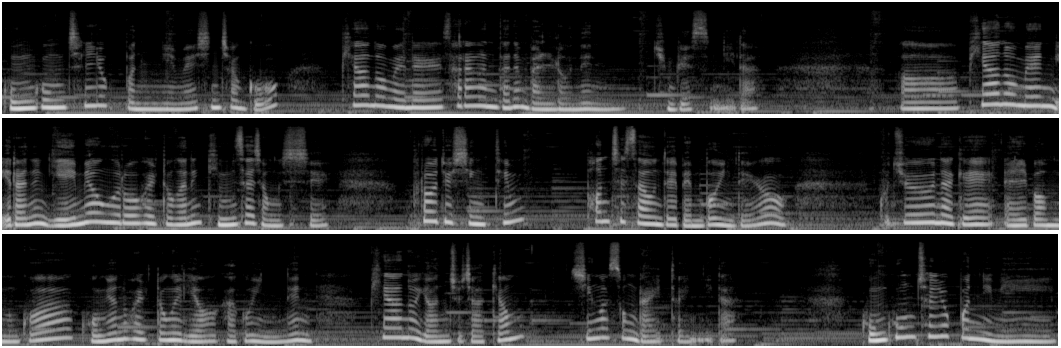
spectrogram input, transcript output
0076번님의 신청곡 피아노맨을 사랑한다는 말로는 준비했습니다. 어, 피아노맨이라는 예명으로 활동하는 김세정 씨, 프로듀싱 팀 펀치 사운드의 멤버인데요. 꾸준하게 앨범과 공연 활동을 이어가고 있는 피아노 연주자 겸 싱어송라이터입니다. 0076번님이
